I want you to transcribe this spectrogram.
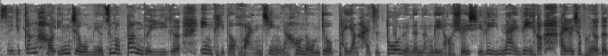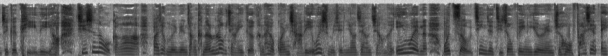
所以就刚好因着我们有这么棒的一个硬体的环境，然后呢，我们就培养孩子多元的能力哈，学习力、耐力哈，还有小朋友的这个体力哈。其实呢，我刚刚发现我们的园长可能漏讲一个，可能还有观察力。为什么贤宁要这样讲呢？因为呢，我走进这集中飞行幼儿园之后，我发现哎，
